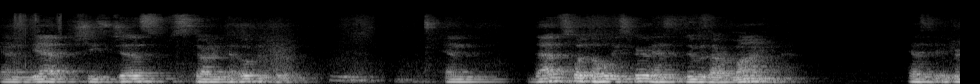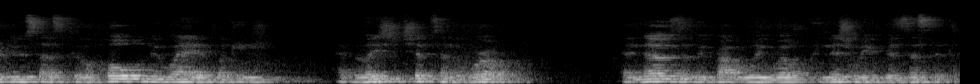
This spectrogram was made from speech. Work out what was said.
and yet she's just starting to open to it. And that's what the Holy Spirit has to do with our mind. Has to introduce us to a whole new way of looking at relationships and the world. And knows that we probably will initially resist it.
